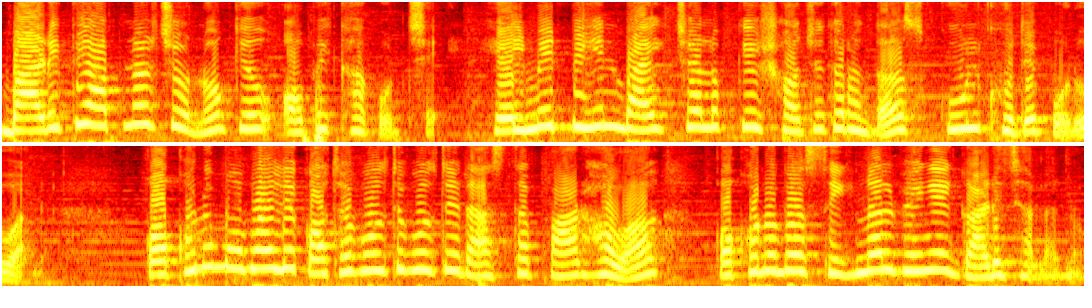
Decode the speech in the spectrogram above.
বাড়িতে আপনার জন্য কেউ অপেক্ষা করছে। হেলমেটবিহীন বাইক চালককে সচেতনতা স্কুল খুদে পড়ুয়ার। কখনো মোবাইলে কথা বলতে বলতে রাস্তা পার হওয়া, কখনো বা সিগন্যাল ভেঙে গাড়ি চালানো।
